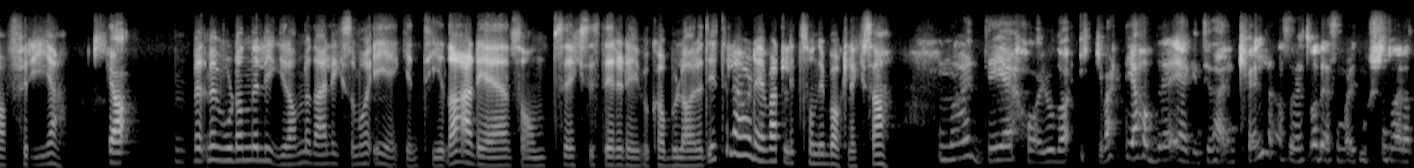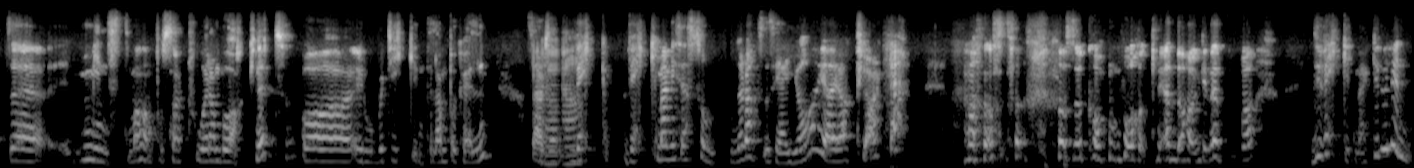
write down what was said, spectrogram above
Ha fri, ja. Ja. Men, men hvordan ligger an med deg liksom og egentid, da? Er det sånt, eksisterer det i vokabularet ditt, eller har det vært litt sånn i bakleksa? Nei, det har jo da ikke vært. Jeg hadde egentid her en kveld. altså vet du hva, Det som var litt morsomt, var at uh, minstemann, han på snart to år, han våknet. Og Robert gikk inn til ham på kvelden. Så er det sånn vekk, vekk meg hvis jeg sovner, da. Så sier jeg ja, ja, ja, klart det. og, så, og så kom våkner jeg dagen etterpå. Du vekket meg ikke, du, Linn.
